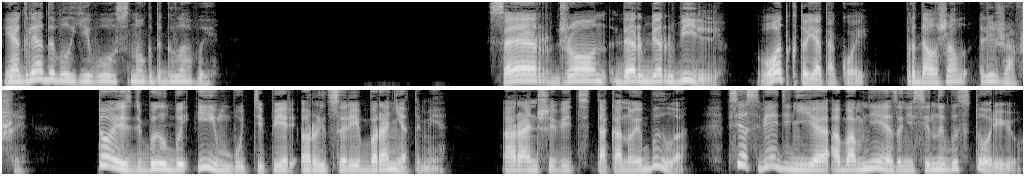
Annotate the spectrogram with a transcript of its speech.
и оглядывал его с ног до головы. «Сэр Джон Дербервиль, вот кто я такой», — продолжал лежавший. То есть был бы им, будь теперь рыцари-баронетами. А раньше ведь так оно и было. Все сведения обо мне занесены в историю.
